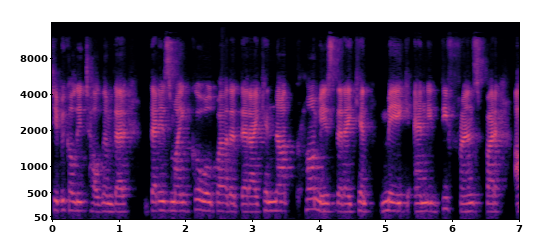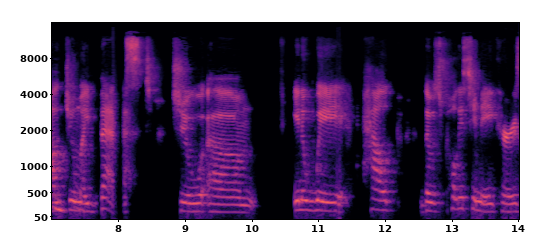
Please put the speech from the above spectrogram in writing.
typically tell them that that is my goal, but that I cannot promise that I can make any difference, but I'll do my best to, um, in a way, help those policymakers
